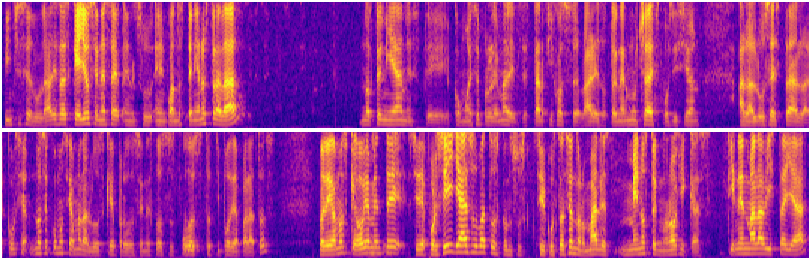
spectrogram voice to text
pinche celular. Y sabes que ellos en esa, en su, en cuando tenían nuestra edad, no tenían este, como ese problema de estar fijos a sus celulares o tener mucha exposición a la luz esta, la, ¿cómo se no sé cómo se llama la luz que producen estos, estos, estos tipos de aparatos. Pero digamos que obviamente, si de por sí ya esos vatos con sus circunstancias normales, menos tecnológicas, tienen mala vista ya,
